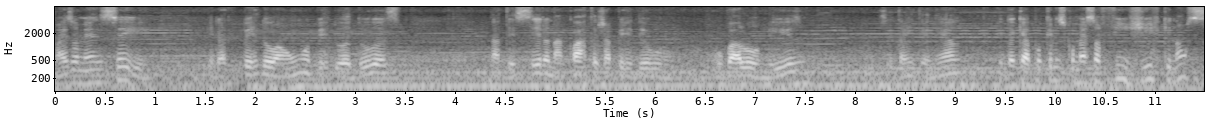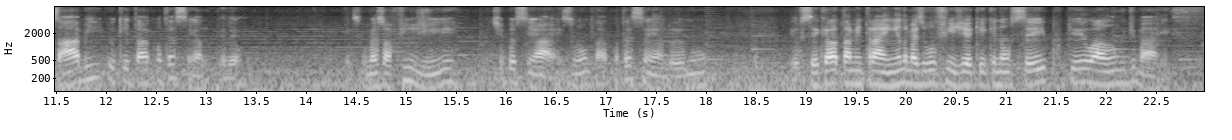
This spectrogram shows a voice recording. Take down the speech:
mais ou menos isso aí. Ele perdoa uma, perdoa duas, na terceira, na quarta já perdeu o valor mesmo. Você está entendendo? E daqui a pouco eles começam a fingir que não sabem o que está acontecendo, entendeu? Eles começam a fingir, tipo assim, ah, isso não está acontecendo. Eu não. Eu sei que ela está me traindo, mas eu vou fingir aqui que não sei porque eu a amo demais.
